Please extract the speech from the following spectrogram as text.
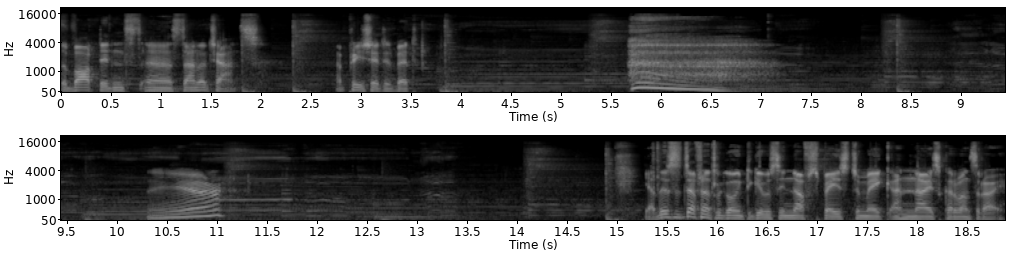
the bot didn't uh, stand a chance. Appreciate it, Bit. there. Yeah, this is definitely going to give us enough space to make a nice caravanserai.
